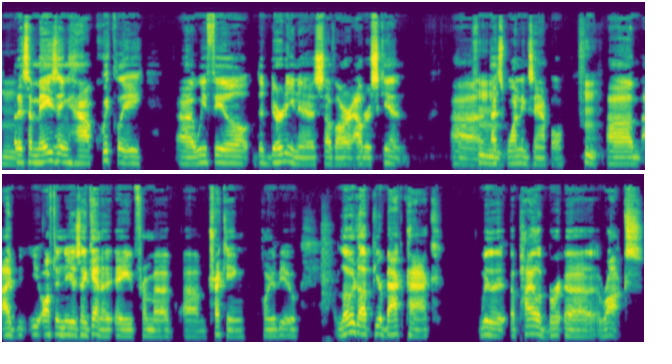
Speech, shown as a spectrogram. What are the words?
Mm. But it's amazing how quickly uh, we feel the dirtiness of our outer skin. Uh, hmm. That's one example. Hmm. Um, I often use again a, a from a um, trekking point of view. Load up your backpack with a, a pile of uh, rocks,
